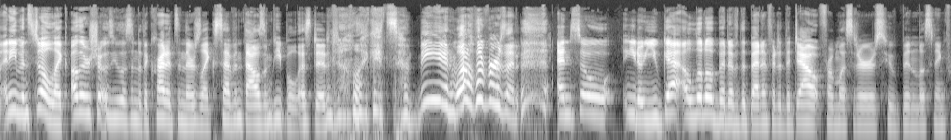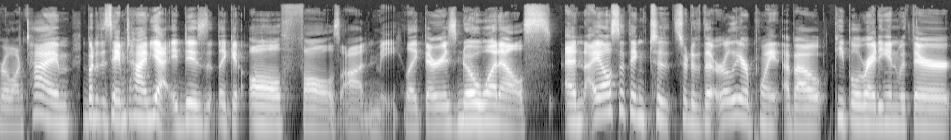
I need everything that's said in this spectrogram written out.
And even still, like other shows, you listen to the credits and there's like 7,000 people listed. And I'm like, it's me and one other person. And so, you know, you get a little bit of the benefit of the doubt from listeners who've been listening for a long time. But at the same time, yeah, it is like it all falls on me. Like there is no one else. And I also think to sort of the earlier point about people writing in with their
